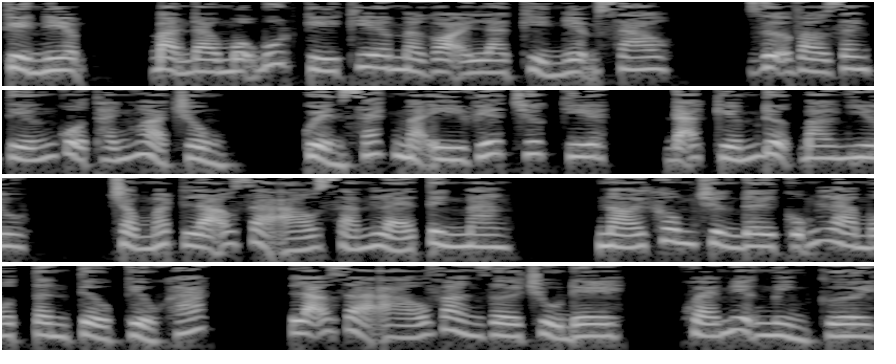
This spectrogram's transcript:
Kỷ niệm, bản đào mộ bút ký kia mà gọi là kỷ niệm sao? Dựa vào danh tiếng của thánh hỏa trùng, quyển sách mà y viết trước kia, đã kiếm được bao nhiêu? Trong mắt lão giả áo xám lé tinh mang, nói không chừng đây cũng là một tần tiểu kiểu khác. Lão giả áo vàng rời chủ đề, khóe miệng mỉm cười.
